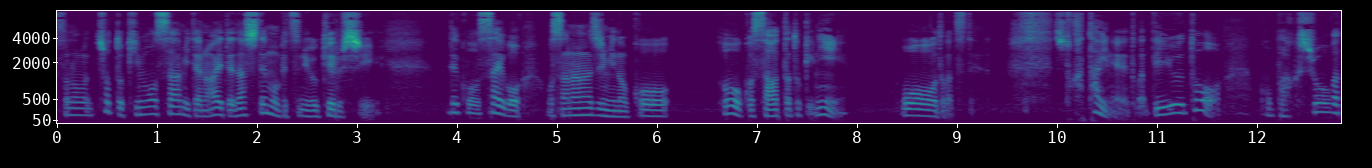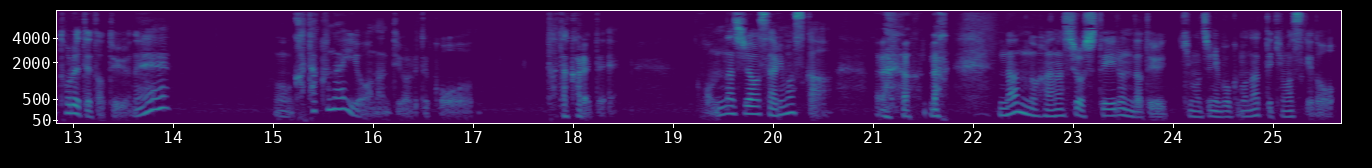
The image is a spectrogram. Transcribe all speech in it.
その、ちょっとキモさみたいなのあえて出しても別に受けるし。で、こう、最後、幼馴染の子をこう触った時に、おーとかつって、ちょっと硬いねとかって言うと、こう爆笑が取れてたというね。うん、硬くないよなんて言われてこう、叩かれて。こんな幸せありますか？な、何の話をしているんだという気持ちに僕もなってきますけど、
